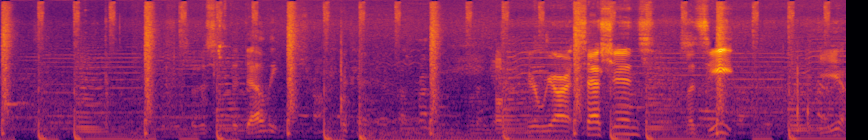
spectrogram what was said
So this is the deli. Oh, here we are at Sessions. Let's eat. Yeah.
